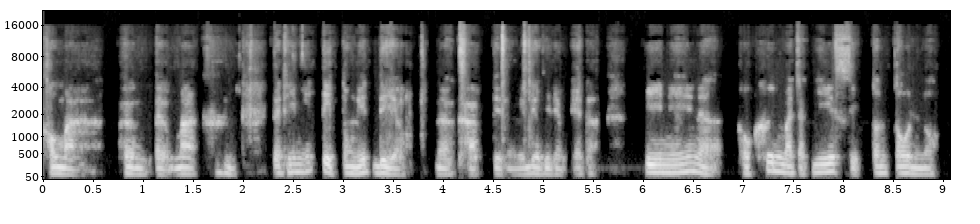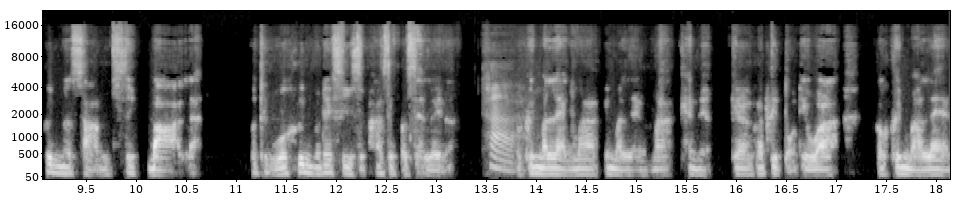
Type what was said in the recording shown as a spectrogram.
เข้ามาเพิ่มเติมมากขึ้น แต่ทีนี้ติดตรงนิดเดียวนะครับ ติดตรงนิดเดียว BDMs อะปีนี้เนี่ยเขาขึ้นมาจากยี่สิบต้นๆเนาะขึ้นมาสามสิบบาทแล้ว ก็ถือว่าขึ้นมาได้สี่สิบห้าสิบเปอร์เซ็นเลยนะค่ะขึ้นมาแรงมากขึ้นมาแรงมากแค่เนี้ยแกก็ติดตรงที่ว่าเขาขึ้นมาแรง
